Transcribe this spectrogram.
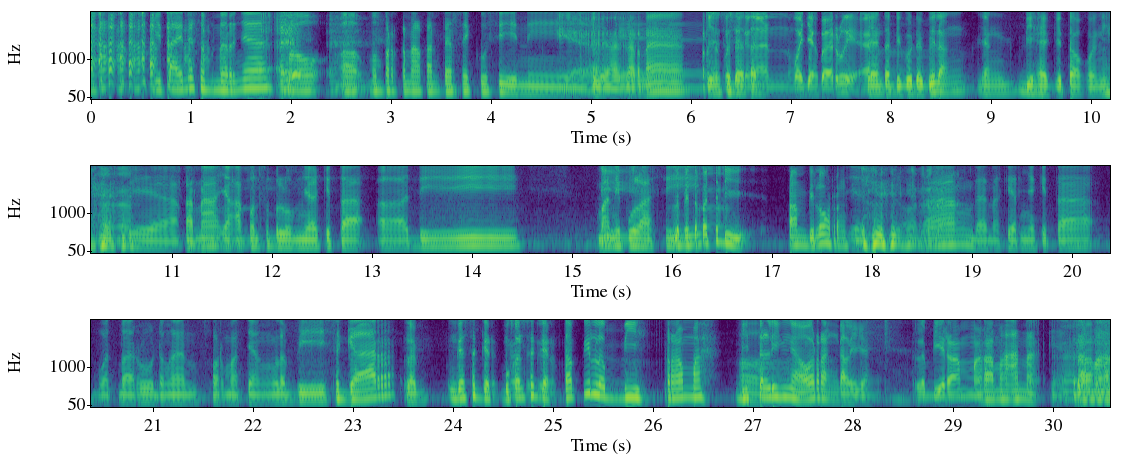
kita ini sebenarnya mau eh, memperkenalkan persekusi ini. Iya. Iya, Oke. karena yang Persekusi sudah tadi, dengan wajah baru ya. yang tadi gue udah bilang yang di hack gitu akunnya. Iya, karena yang akun sebelumnya kita eh, di manipulasi Lebih tepatnya diambil orang ya, sih. diambil orang dan akhirnya kita buat baru dengan format yang lebih segar. Leb- Enggak seger, bukan seger, tapi lebih ramah di Oh. telinga orang kali ya. Lebih ramah. ramah anak ya. Eh, Ramah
